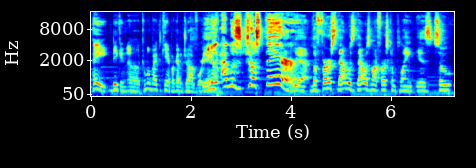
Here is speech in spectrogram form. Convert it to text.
"Hey, Deacon, uh, come on back to camp. I got a job for you." And you're like, "I was just there." Yeah, the first that was that was my first complaint is so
